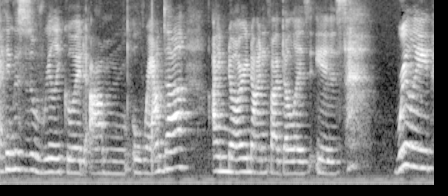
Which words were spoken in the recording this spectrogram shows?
I think this is a really good um, all-rounder. I know $95 is really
